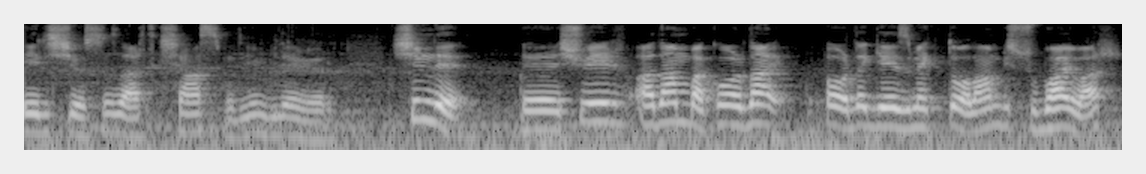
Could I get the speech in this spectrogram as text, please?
erişiyorsunuz. Artık şans mı diyeyim bilemiyorum. Şimdi e, şu herif adam bak orada orada gezmekte olan bir subay var.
